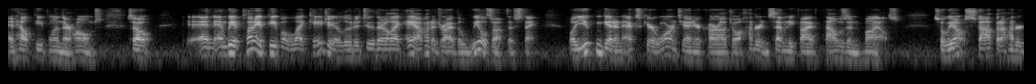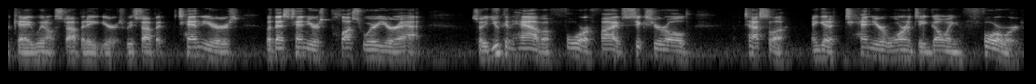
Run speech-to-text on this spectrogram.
and help people in their homes. So, and, and we have plenty of people like KJ alluded to, they're like, hey, I'm going to drive the wheels off this thing. Well, you can get an X-Care warranty on your car out to 175,000 miles. So we don't stop at 100K. We don't stop at eight years. We stop at 10 years, but that's 10 years plus where you're at. So you can have a four, five, six year old Tesla and get a 10 year warranty going forward,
